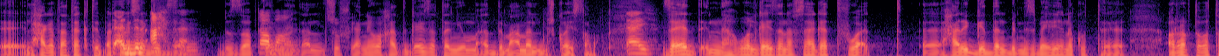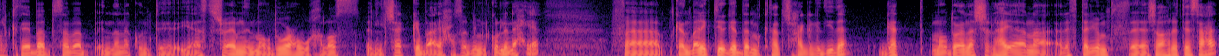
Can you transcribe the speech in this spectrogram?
الحاجة بتاعتك تبقى كويسة جدا. أحسن. بالظبط طبعاً. يعني اتقال شوف يعني هو خد جايزة تاني يوم مقدم عمل مش كويس طبعا. أيوه زائد إن هو الجايزة نفسها جت في وقت آه، حرج جدا بالنسبة لي. أنا كنت آه، قربت أبطل كتابة بسبب إن أنا كنت يأست شوية من الموضوع وخلاص الشك بقى يحاصرني من كل ناحية. فكان بقالي كتير جدا ما كتبتش حاجة جديدة. جت موضوع نشر الهيئة أنا عرفت تقريبا في شهر تسعة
